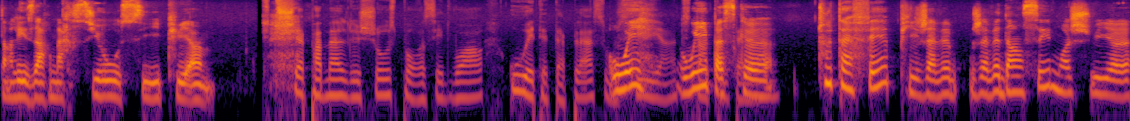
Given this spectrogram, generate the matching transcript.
dans les arts martiaux aussi. Puis, euh, tu touchais pas mal de choses pour essayer de voir où était ta place aussi. Oui, hein, oui, parce que tout à fait. Puis j'avais j'avais dansé. Moi, je suis euh,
